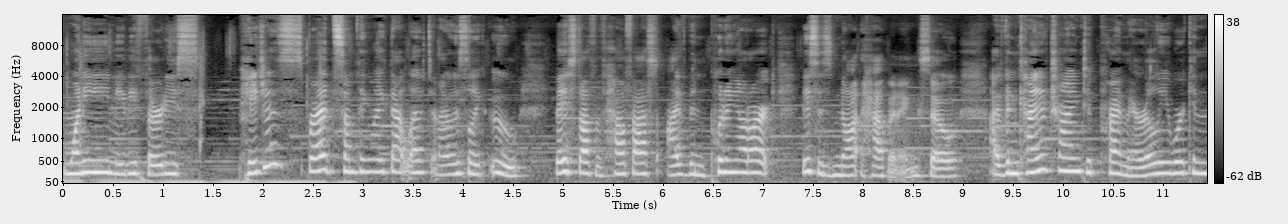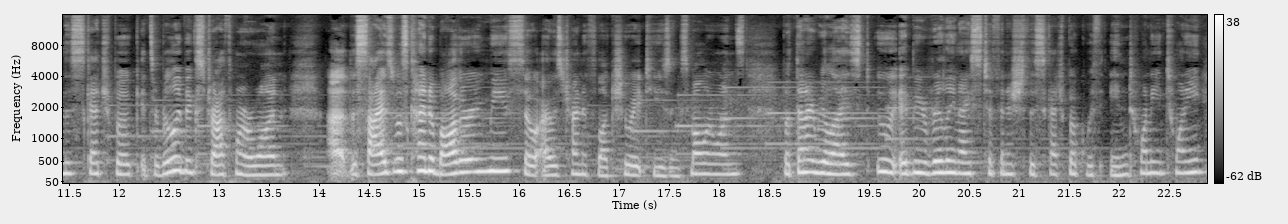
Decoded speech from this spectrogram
20, maybe 30 pages spread, something like that left, and I was like, ooh, based off of how fast I've been putting out art, this is not happening. So I've been kind of trying to primarily work in this sketchbook. It's a really big Strathmore one. Uh, the size was kind of bothering me, so I was trying to fluctuate to using smaller ones. But then I realized, ooh, it'd be really nice to finish this sketchbook within 2020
